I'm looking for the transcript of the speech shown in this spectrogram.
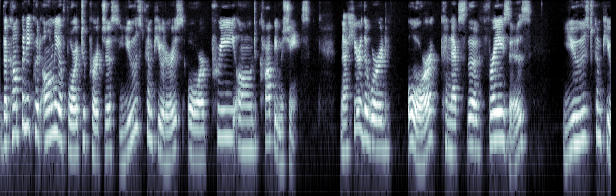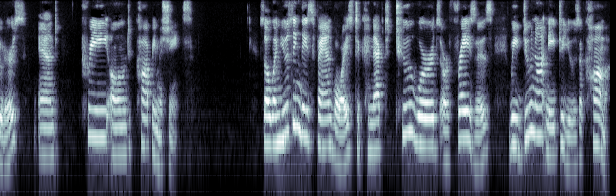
The company could only afford to purchase used computers or pre owned copy machines. Now, here the word or connects the phrases used computers and pre owned copy machines. So, when using these fanboys to connect two words or phrases, we do not need to use a comma.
